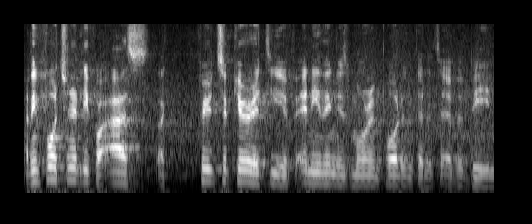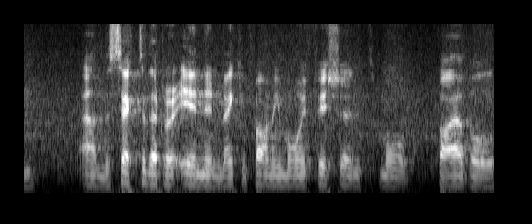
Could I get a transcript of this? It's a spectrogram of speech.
I think fortunately for us, like food security, if anything, is more important than it's ever been. Um, the sector that we're in in making farming more efficient, more viable,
